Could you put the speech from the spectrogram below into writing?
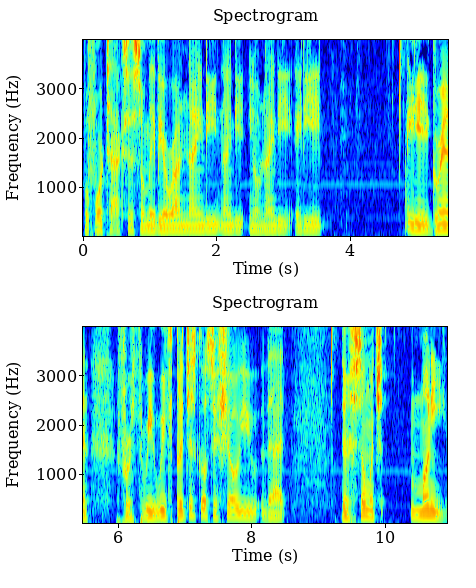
before taxes so maybe around 90 90 you know 90 88 88 grand for three weeks. But it just goes to show you that there's so much money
